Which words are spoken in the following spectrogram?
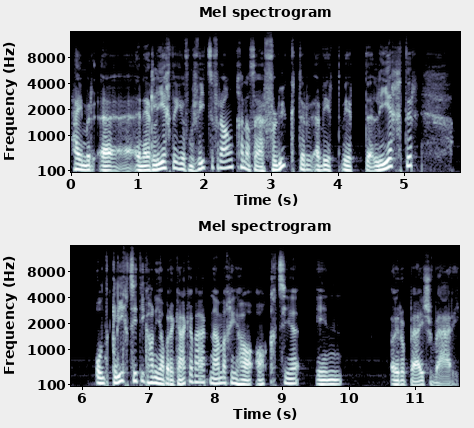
haben wir äh, eine Erleichterung auf dem Schweizer Franken, also er fliegt, er wird, wird leichter. Und gleichzeitig habe ich aber einen Gegenwert, nämlich ich habe Aktien in europäischer Währung.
